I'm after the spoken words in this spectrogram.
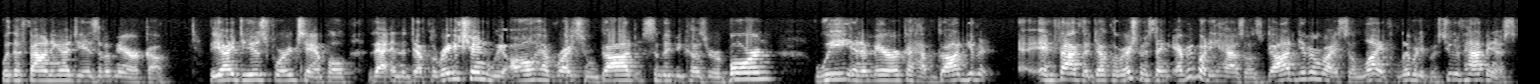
with the founding ideas of America. The ideas, for example, that in the Declaration we all have rights from God simply because we were born. We in America have God given in fact, the Declaration is saying everybody has those God given rights to life, liberty, pursuit of happiness.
